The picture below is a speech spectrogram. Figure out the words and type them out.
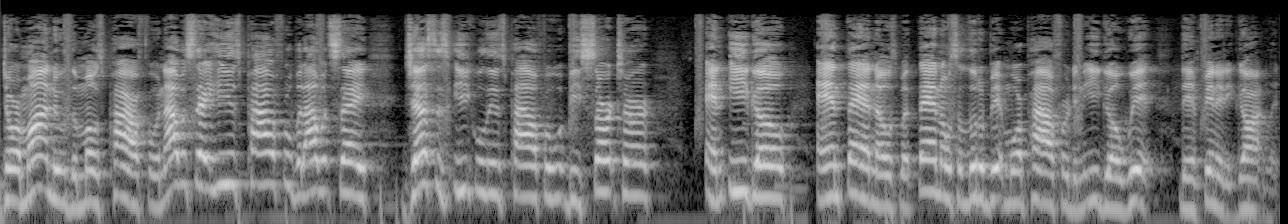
Dormammu the most powerful? And I would say he is powerful, but I would say just as equally as powerful would be Surtur and Ego and Thanos, but Thanos a little bit more powerful than Ego with the Infinity Gauntlet.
